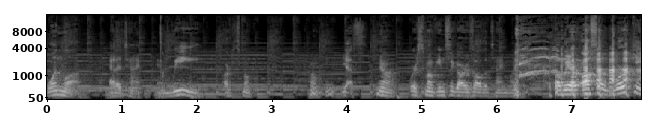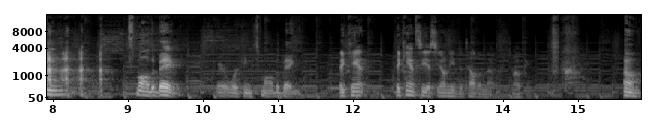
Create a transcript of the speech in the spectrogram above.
One law at a time. And we are smoking. Smoking? Yes. No, we're smoking cigars all the time, Mike. but we are also working small to big. We're working small to big. They can't they can't see us. You don't need to tell them that we're smoking. Oh,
